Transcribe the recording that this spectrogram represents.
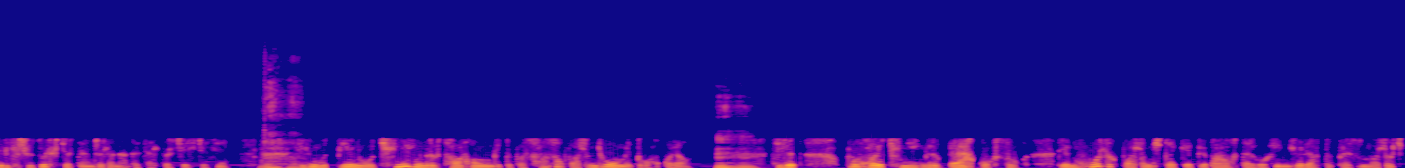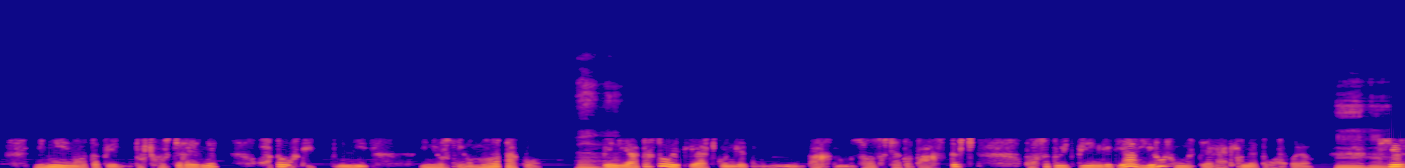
тэр их шүзүүлэгчээр дамжуулаа надад залбирч хэлжсэн юм. Тэгэнгүүт би нөгөө чихний хингэрэг цоорхон хүн гэдэг бол сонсох боломжгүй юм байдаг байхгүй юу? Тэгээд бүр хоёр чихний хингэрэг байхгүй гэсэн үг. Тэгээ нөхүүлэх боломжтой гэд би баа ухтай айгүй хэмжээр явдаг байсан боловч миний энэ одоо би 40 хүрж байгаа юм нэ. Одоо хүртэл миний энэ юу нэг муудаагүй Би ядарсан үед яачгүй ингээд баг сонсох чадвар багасдаг ч бусад үед би ингээд яг эрүүл хүмүүстэй яг адилхан байдаг байхгүй юу. Тэгэхээр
